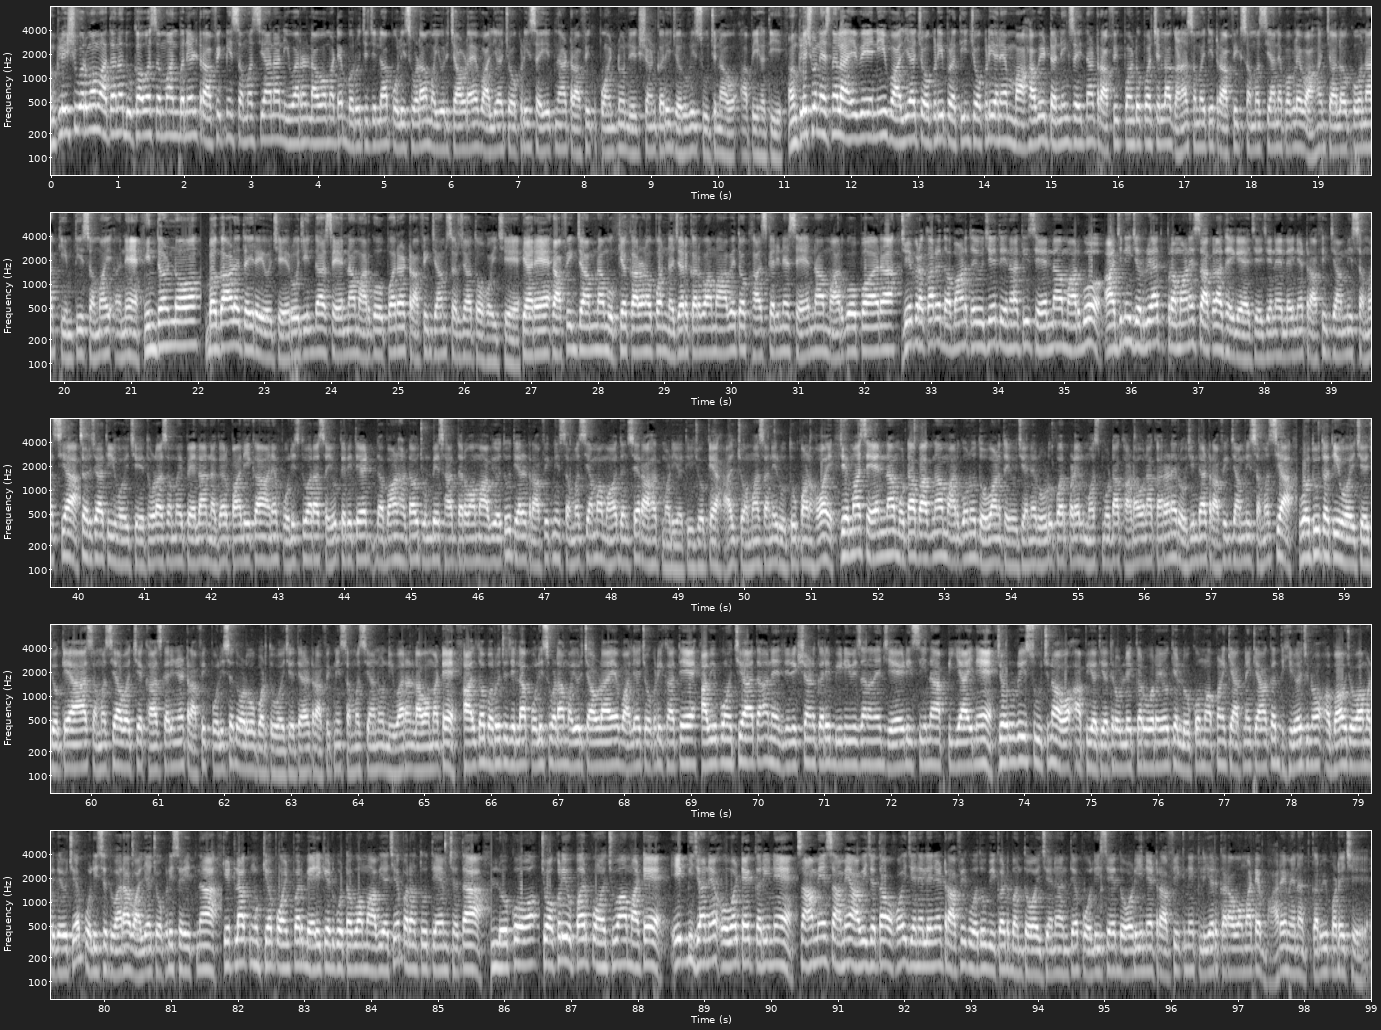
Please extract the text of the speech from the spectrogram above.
અંકલેશ્વરમાં માતાના દુખાવા સમાન બનેલ ટ્રાફિકની સમસ્યાના નિવારણ લાવવા માટે ભરૂચ જિલ્લા પોલીસ વડા મયુર ચાવડાએ વાલિયા ચોકડી સહિતના ટ્રાફિક પોઈન્ટનું નિરીક્ષણ કરી જરૂરી સૂચનાઓ આપી હતી. અંકલેશ્વર નેશનલ હાઈવેની વાલિયા ચોકડી, પ્રતિન ચોકડી અને મહાવીર ટર્નિંગ સહિતના ટ્રાફિક પોઈન્ટ ઉપર છેલ્લા ઘણા સમયથી ટ્રાફિક સમસ્યાને પગલે વાહન ચાલકોના કિંમતી સમય અને ઈંધણનો બગાડ થઈ રહ્યો છે. રોજિંદા શહેરના માર્ગો ઉપર ટ્રાફિક જામ સર્જાતો હોય છે. ત્યારે ટ્રાફિક જામના મુખ્ય કારણો પર નજર કરવામાં આવે તો ખાસ કરીને શહેરના માર્ગો પર. જે પ્રકારે દબાણ થયું છે તેનાથી શહેરના માર્ગો આજની જરૂરિયાત પ્રમાણે સાંકડા થઈ ગયા છે, જેને લઈને ટ્રાફિક જામની સમસ્યા સર્જાતી હોય છે. થોડા સમય પહેલા નગરપાલિકા અને પોલીસ દ્વારા સંયુક્ત રીતે દબાણ હટાવ ઝુંબેશ હાથ ધરવામાં આવ્યું હતું, ત્યારે ટ્રાફિકની સમસ્યામાં મહદઅંશે રાહત મળી હતી. જો કે હાલ ચોમાસાની ઋતુ પણ હોય, જેમાં શહેરના મોટા ભાગના માર્ગોનું ધોવાણ થયું છે અને રોડ ઉપર પડેલ મસ્ત મોટા ખાડાઓના કારણે રોજિંદા ટ્રાફિક જામની સમસ્યા વધુ થતી હોય છે. જો કે આ સમસ્યા વચ્ચે ખાસ કરીને ટ્રાફિક પોલીસે દોડવું પડતું હોય છે. ત્યારે ટ્રાફિકની સમસ્યાનું નિવારણ લાવવા માટે હાલ તો ભરૂચ જિલ્લા પોલીસ વડા મયુર ચાવડાએ વાલિયા ચોકડી ખાતે આવી પહોંચ્યા હતા અને નિરીક્ષણ કરી બી ડિવિઝન અને જેઆઈડીસીના પીઆઈને જરૂરી સૂચનાઓ આપી હતી. અત્યારે ઉલ્લેખ કરવો રહ્યો કે લોકોમાં પણ ક્યાંક ને ક્યાંક ધીરજનો અભાવ જોવા મળી રહ્યો છે. પોલીસ દ્વારા વાલિયા ચોકડી સહિતના કેટલાક મુખ્ય પોઈન્ટ પર બેરિકેડ ગોઠવવામાં આવ્યા છે, પરંતુ તેમ છતાં લોકો ચોકડી ઉપર પહોંચવા માટે એકબીજાને ઓવરટેક કરીને સામે સામે આવી જતા હોય જેને લઈને ટ્રાફિક વધુ વિકટ બનતો હોય છે. અને અંતે પોલીસે દોડીને ટ્રાફિકને ક્લિયર કરાવવા માટે ભારે મહેનત કરવી પડે છે.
